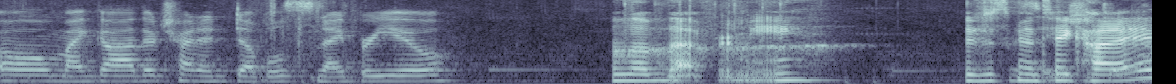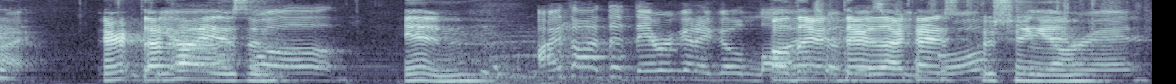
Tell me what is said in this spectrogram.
Oh my god, they're trying to double sniper you. I love that for me. They're just gonna So take should take high. high. There, that high isn't Well, in. I thought that they were gonna go oh, launch there- on there, those that guy's pushing They in. are in.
